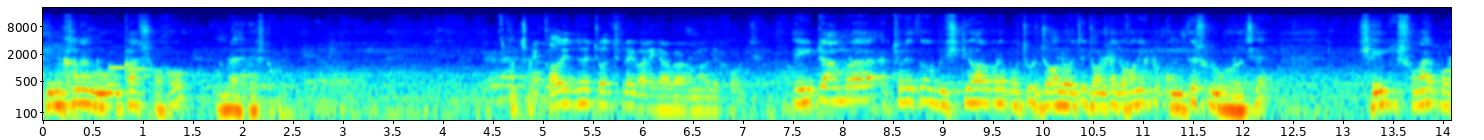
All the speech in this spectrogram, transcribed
তিনখানা নৌকা সহ আমরা অ্যারেস্ট করি। আচ্ছা। ধরে চলছিল এই বালি কারবার আমাদের খবর? এইটা আমরা অ্যাকচুয়ালি তো বৃষ্টি হওয়ার পরে প্রচুর জল হয়েছে জলটা যখন একটু কমতে শুরু করেছে সেই সময় পর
